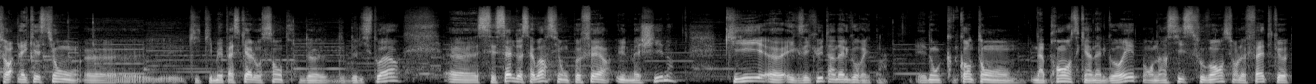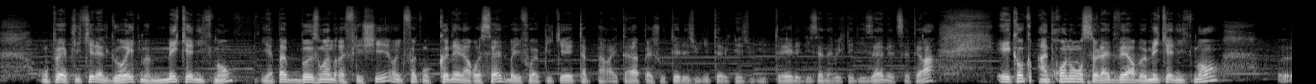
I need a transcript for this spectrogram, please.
Sur la question euh, qui, qui, met Pascal au centre de, de, de l'histoire, euh, c'est celle de savoir si on peut faire une machine qui euh, exécute un algorithme. Et donc, quand on apprend ce qu'est un algorithme, on insiste souvent sur le fait que on peut appliquer l'algorithme mécaniquement. Il n'y a pas besoin de réfléchir. Une fois qu'on connaît la recette, bah, il faut appliquer étape par étape, ajouter les unités avec les unités, les dizaines avec les dizaines, etc. Et quand on prononce l'adverbe mécaniquement, euh,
